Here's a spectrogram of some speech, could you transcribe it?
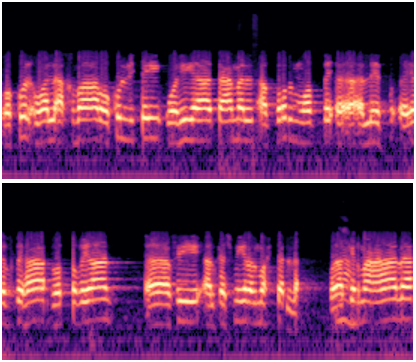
وكل والأخبار وكل شيء وهي تعمل الظلم والاضطهاد والطغيان في الكشمير المحتلة ولكن نعم. مع هذا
